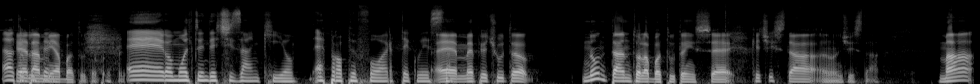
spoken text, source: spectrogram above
La che è la mia battuta preferita. Ero molto indecisa anch'io. È proprio forte questa. Eh, mi è piaciuta non tanto la battuta in sé, che ci sta o non ci sta, ma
